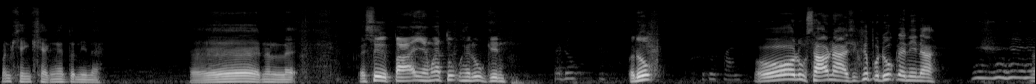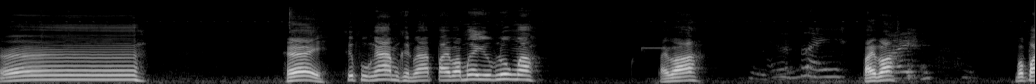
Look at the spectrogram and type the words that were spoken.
มันแข็งแข็งๆไงตัวนี้นะเออนั่นแหละไป ซื้อปลาอหยังมาตุกให้ลูกกินปลาดุกปลาดุก ปลาดุกพันโอ้ลูกสาวหน่าสิคือปลาดุกเลยนี่นะเออเฮ้ยคือผู้งามขึ้นว่าไปบ่เมื่ออยู่ลุงบ่ไปบ่ไปไปบ่บ่ไป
